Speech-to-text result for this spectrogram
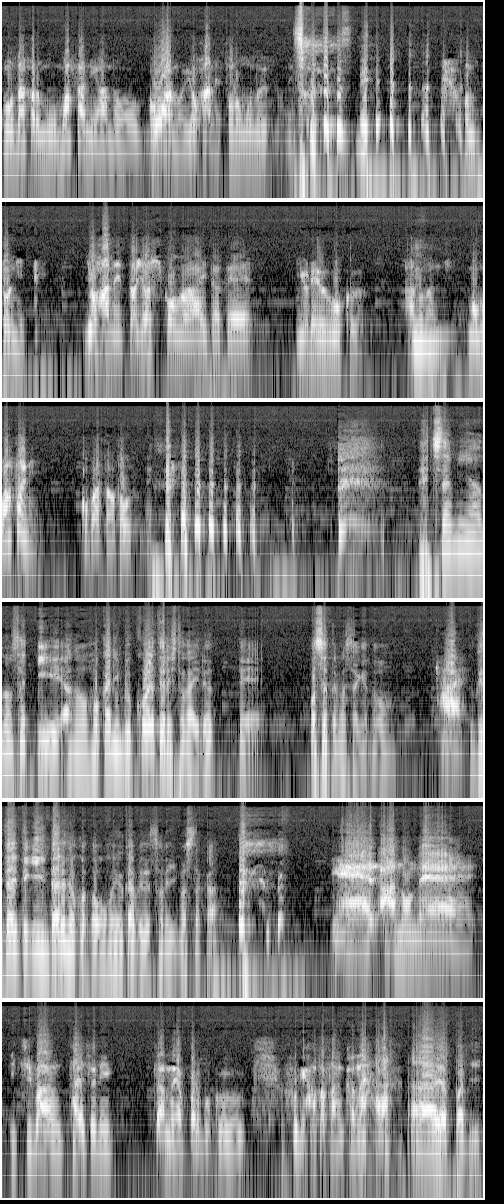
もうだからもうまさにあの、5話のヨハネそのものですよね。そうですね。本当に。ヨハネとヨシコの間で揺れ動く、あの感じ。もうまさに、小林さんそうですね。えちなみに、あの、さっき、あの、他にぶっ壊れてる人がいるっておっしゃってましたけど、はい。具体的に誰のことを思い浮かべてそれ言いましたか？いえ、あのね、一番最初に来たのやっぱり僕、古畑さんかな。ああ、やっぱり。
